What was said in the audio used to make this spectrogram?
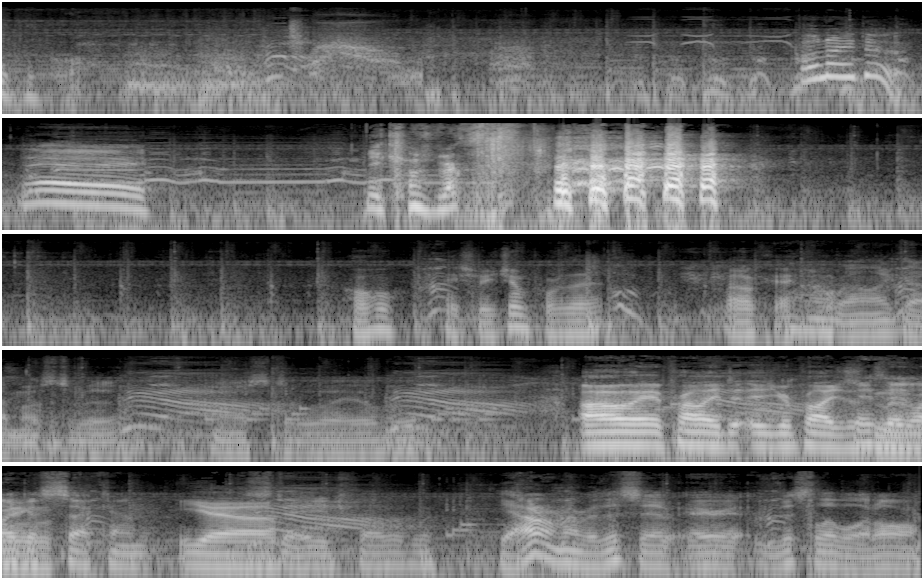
Ooh. Oh no, he did it. Hey! He comes back. Oh, make sure you jump over that. Okay. Oh, well, I got most of it. Most of the way over it. Oh, it probably d- you're probably just Is it like a second yeah. stage, probably? Yeah, I don't remember this area, this level at all.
